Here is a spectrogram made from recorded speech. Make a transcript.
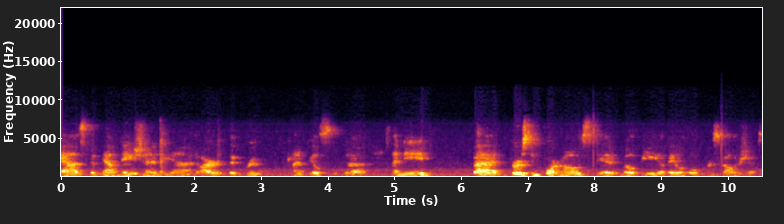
as the foundation and our, the group kind of feels, uh, a need. But first and foremost, it will be available for scholarships.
